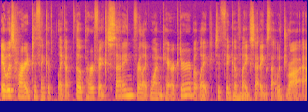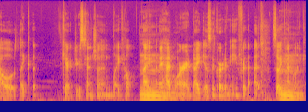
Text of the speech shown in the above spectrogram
It was hard to think of like a, the perfect setting for like one character, but like to think of like settings that would draw out like the character's tension, like help. I, I had more ideas occur to me for that, so I kind of like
